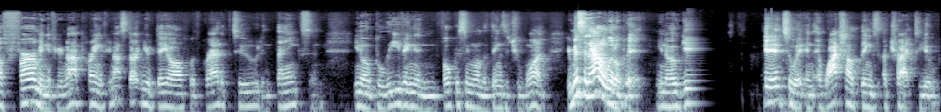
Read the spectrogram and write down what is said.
affirming, if you're not praying, if you're not starting your day off with gratitude and thanks and you know believing and focusing on the things that you want, you're missing out a little bit. You know, get get into it and, and watch how things attract to you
